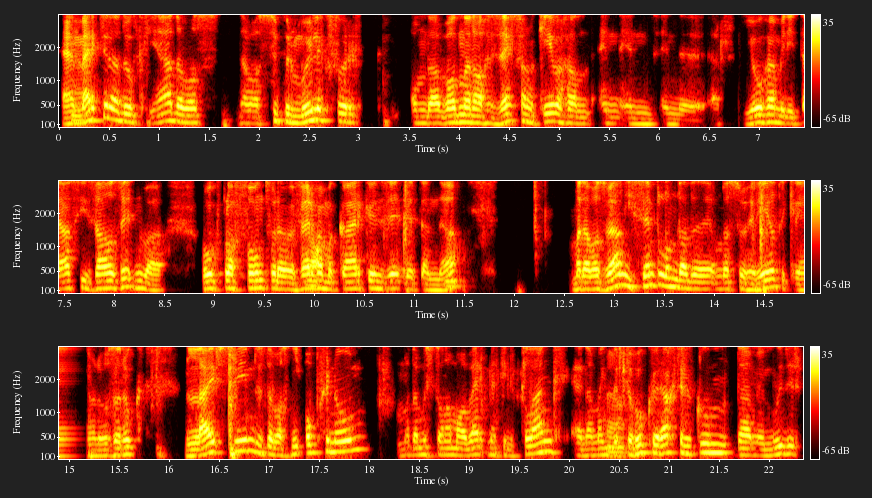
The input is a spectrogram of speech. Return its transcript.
En ja. merkte dat ook, ja, dat was, dat was super moeilijk voor, omdat we hadden dan al gezegd van oké, we gaan in, in, in de yoga-meditatiezaal zitten, wat hoog plafond, waar we ver van elkaar kunnen zitten, dit en dat. Maar dat was wel niet simpel om dat, uh, om dat zo geregeld te krijgen. Dat was dan ook livestream, dus dat was niet opgenomen. Maar dat moest dan allemaal werken met die klank. En dan ben ik er toch ook weer achter gekomen dat mijn moeder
